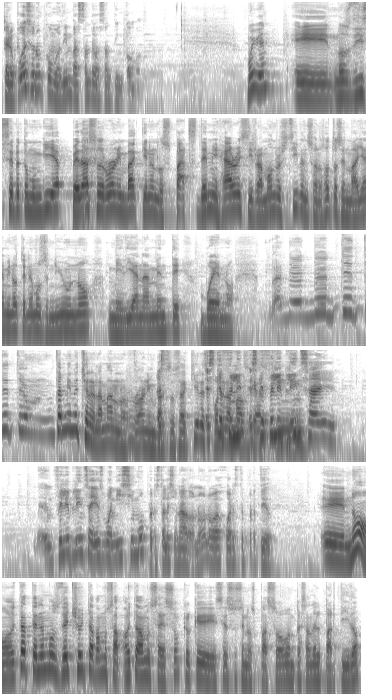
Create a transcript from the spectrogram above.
pero puede ser un comodín bastante, bastante incómodo. Muy bien, eh, nos dice Beto Munguía, pedazo de running back tienen los Pats, Demi Harris y Ramondre Stevenson. Nosotros en Miami no tenemos ni uno medianamente bueno. También echen a la mano los running backs, o sea, quieres poner que Es que Philip Lindsay, eh, Philip Lindsay es buenísimo, pero está lesionado, ¿no? No va a jugar este partido. Eh, no, ahorita tenemos, de hecho, ahorita vamos, a, ahorita vamos a eso. Creo que eso se nos pasó empezando el partido.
